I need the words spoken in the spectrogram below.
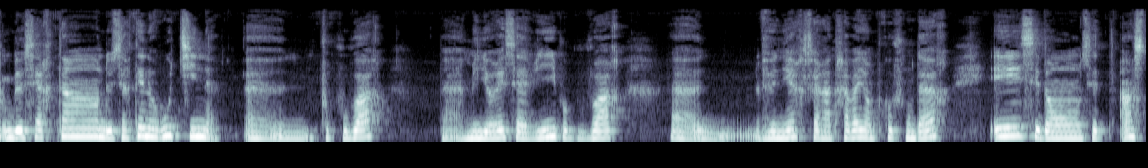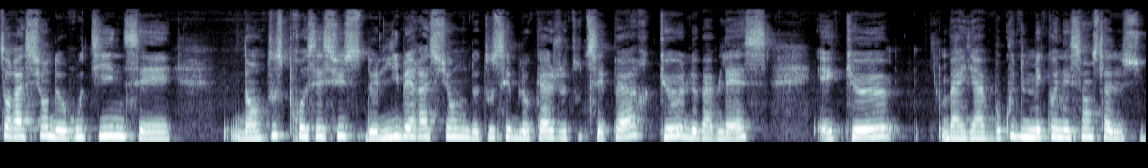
de certains, de certaines routines euh, pour pouvoir bah, améliorer sa vie, pour pouvoir euh, venir faire un travail en profondeur. Et c'est dans cette instauration de routine, c'est dans tout ce processus de libération de tous ces blocages, de toutes ces peurs que le bas blesse et que bah, il y a beaucoup de méconnaissance là-dessus.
